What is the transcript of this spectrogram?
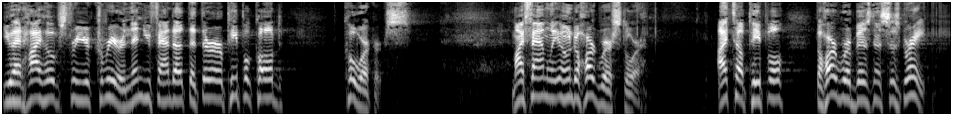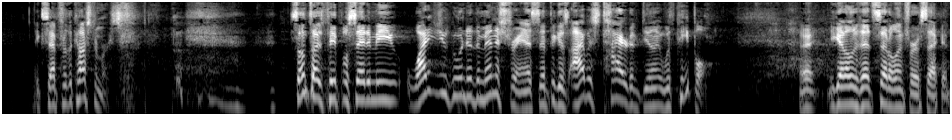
you had high hopes for your career, and then you found out that there are people called coworkers. My family owned a hardware store. I tell people the hardware business is great, except for the customers. Sometimes people say to me, Why did you go into the ministry? And I said, Because I was tired of dealing with people. All right, you got to let that settle in for a second.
